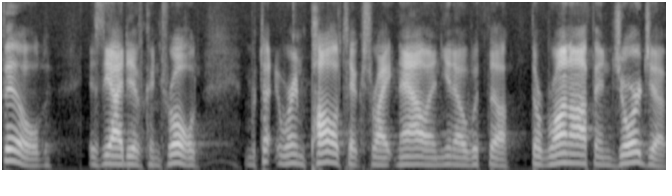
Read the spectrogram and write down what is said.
filled is the idea of controlled. We're, t- we're in politics right now, and you know, with the, the runoff in Georgia,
